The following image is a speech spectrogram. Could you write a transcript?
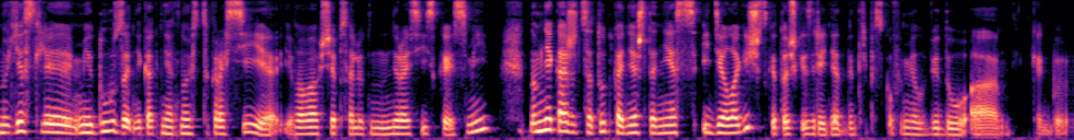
Ну, если «Медуза» никак не относится к России, и вообще абсолютно не российская СМИ, но мне кажется, тут, конечно, не с идеологической точки зрения Дмитрий Песков имел в виду, а как бы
